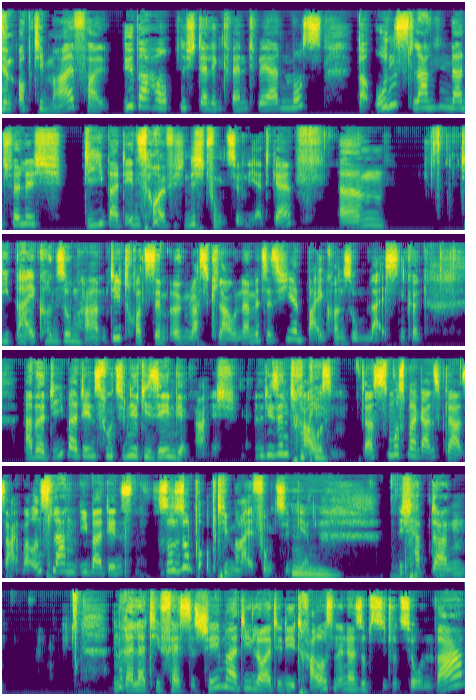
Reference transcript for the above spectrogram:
im Optimalfall überhaupt nicht delinquent werden muss. Bei uns landen natürlich die, bei denen es häufig nicht funktioniert, gell? Ähm, die Beikonsum haben, die trotzdem irgendwas klauen, damit sie sich ihren Beikonsum leisten können. Aber die, bei denen es funktioniert, die sehen wir gar nicht. Die sind draußen. Okay. Das muss man ganz klar sagen. Bei uns landen die, bei denen es so suboptimal funktioniert. Hm. Ich habe dann ein relativ festes Schema. Die Leute, die draußen in der Substitution waren,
